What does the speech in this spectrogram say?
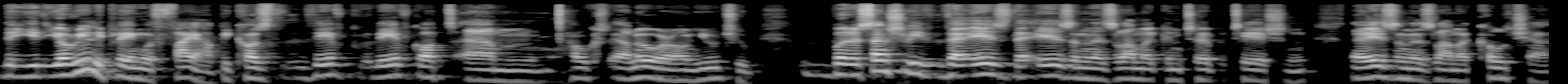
the, you're really playing with fire because they've they've got um I know we're on YouTube, but essentially there is there is an Islamic interpretation, there is an Islamic culture,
